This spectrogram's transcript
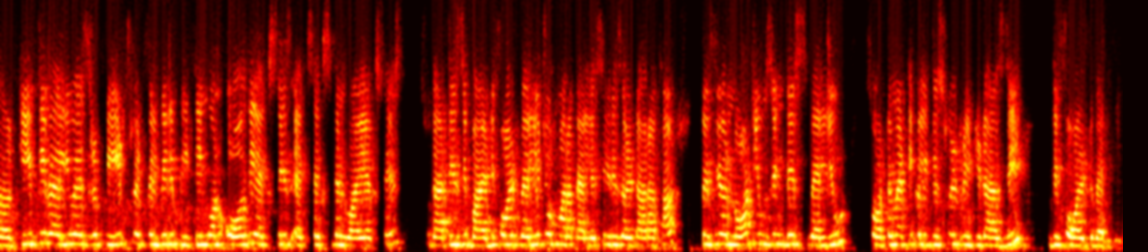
uh, keep the value as repeat, so it will be repeating on all the axes, x axis and y axis. So that is the by default value जो हमारा पहले से result आ रहा था. So if you are not using this value, so automatically this will treat it as the default value.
